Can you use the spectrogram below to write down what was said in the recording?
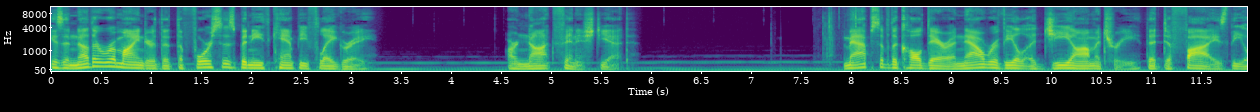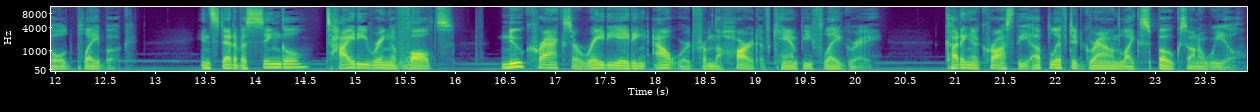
is another reminder that the forces beneath Campi Flegrei are not finished yet. Maps of the caldera now reveal a geometry that defies the old playbook. Instead of a single, tidy ring of faults, new cracks are radiating outward from the heart of Campi Flegrei, cutting across the uplifted ground like spokes on a wheel.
